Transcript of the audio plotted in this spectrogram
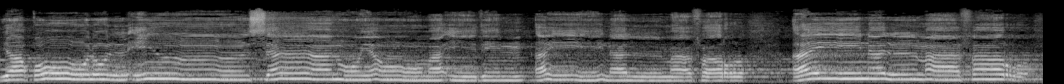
يقول الإنسان يومئذ أين المفر؟ أين المفر؟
